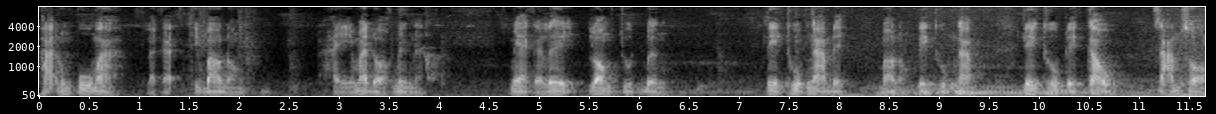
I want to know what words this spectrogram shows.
พระหลวงปู่มา แล้วก็ที่เบาน้องให้มาดอกหนึ่งนะแม่ก็เลยลองจุดเบิงเลขถูบงามเลยเบาน้องเลขถูบงาม เลขถูบเลยเก้าสามสอง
